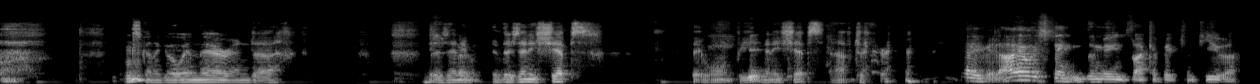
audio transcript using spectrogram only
is going to go in there and uh, there's any if there's any ships, there won't be many ships after. David, I always think the moon's like a big computer.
